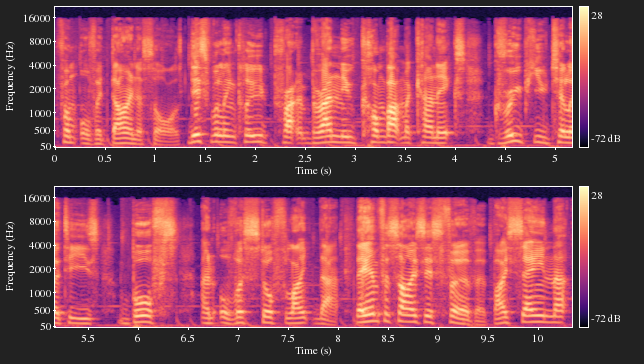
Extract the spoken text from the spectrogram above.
from other dinosaurs. This will include brand new combat mechanics, group utilities, buffs, and other stuff like that. They emphasize this further by saying that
